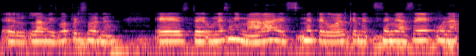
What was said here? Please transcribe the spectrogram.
el- la misma persona. Este, una es animada, es Metegol, que me- se me hace una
